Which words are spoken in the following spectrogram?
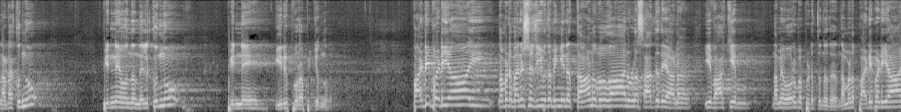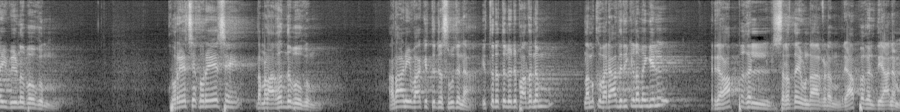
നടക്കുന്നു പിന്നെ ഒന്ന് നിൽക്കുന്നു പിന്നെ ഇരുപ്പുറപ്പിക്കുന്നു പടിപടിയായി നമ്മുടെ മനുഷ്യ ജീവിതം ഇങ്ങനെ താണു പോകാനുള്ള സാധ്യതയാണ് ഈ വാക്യം നമ്മെ ഓർമ്മപ്പെടുത്തുന്നത്. നമ്മൾ പടിപടിയായി വീണുപോകും. കുറേശ്ശെ കുറേശ്ശെ നമ്മൾ അകന്നു പോകും അതാണ് ഈ വാക്യത്തിന്റെ സൂചന. ഇത്തരത്തിലൊരു പതനം നമുക്ക് വരാതിരിക്കണമെങ്കിൽ രാപ്പകൽ ശ്രദ്ധയുണ്ടാകണം രാപ്പകൽ ധ്യാനം.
